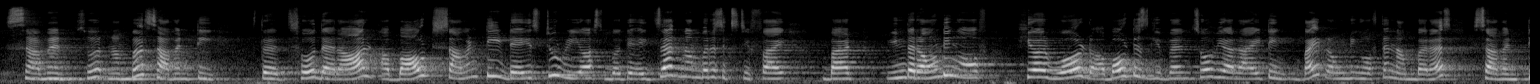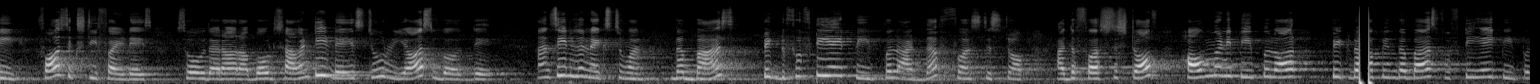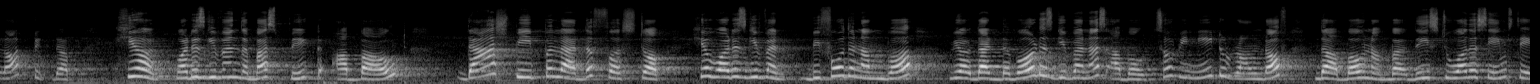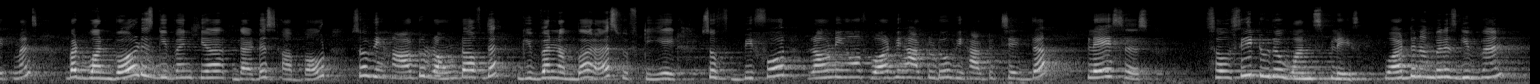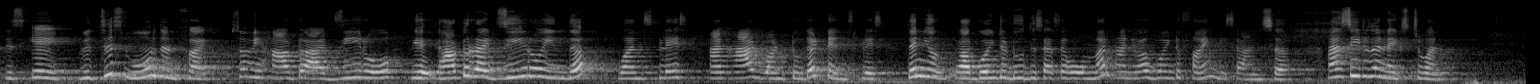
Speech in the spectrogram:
7. So, number 70. So, there are about 70 days to Riya's birthday. Exact number is 65 but in the rounding off here word about is given. So, we are writing by rounding off the number as 70 for 65 days. So, there are about 70 days to Riya's birthday. And see to the next one. The bus picked 58 people at the first stop. At the first stop, how many people are picked up in the bus? 58 people are picked up. Here, what is given? The bus picked about dash people at the first stop. Here, what is given? Before the number, are, that the word is given as about. So, we need to round off the above number. These two are the same statements, but one word is given here that is about. So, we have to round off the given number as 58. So, before rounding off what we have to do, we have to check the places. So, see to the ones place. What the number is given? is 8 which is more than 5. So, we have to add 0, we have to write 0 in the ones place and add 1 to the tens place. Then you are going to do this as a homework and you are going to find this answer. And see to the next one.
